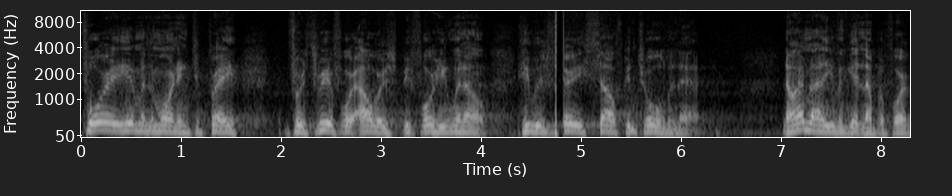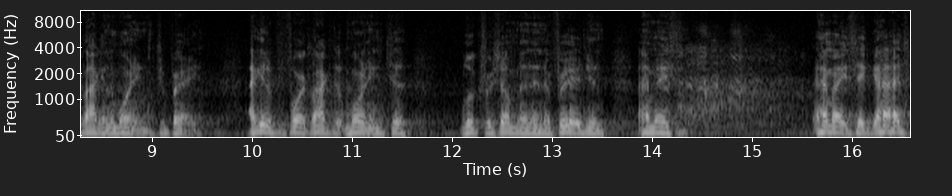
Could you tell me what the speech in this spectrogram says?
4 a.m. in the morning to pray for three or four hours before he went out. He was very self-controlled in that. Now I'm not even getting up at four o'clock in the morning to pray. I get up at four o'clock in the morning to look for something in the fridge and I may, I might say, God,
